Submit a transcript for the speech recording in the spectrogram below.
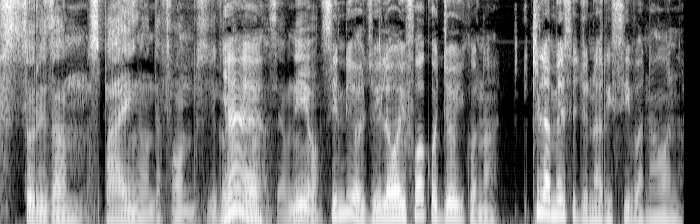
stori za spying on the phone. Sijui kama Yeah, yeah, yeah. nasema niyo sindio jo? Ile waifu wako jo iko na kila message una receive naona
